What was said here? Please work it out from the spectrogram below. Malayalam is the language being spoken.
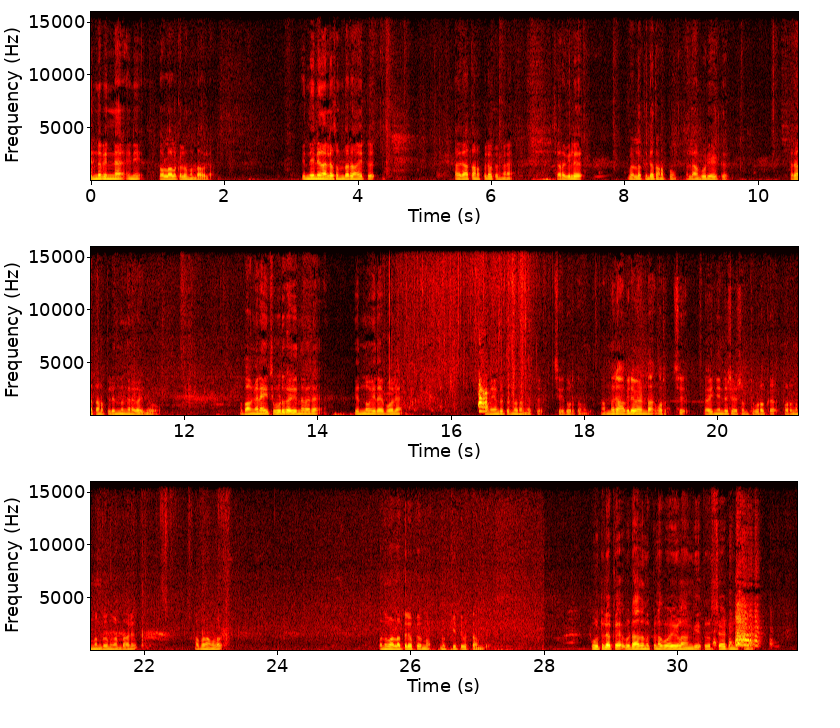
ഇന്ന് പിന്നെ ഇനി തൊള്ളളക്കലൊന്നും ഉണ്ടാവില്ല. ഇന്ന് ഇനി നല്ല സുന്ദരമായിട്ട് ആ തണുപ്പിലൊക്കെ ഇങ്ങനെ ചിറകിൽ വെള്ളത്തിന്റെ തണുപ്പും എല്ലാം കൂടിയായിട്ട് അവർ ആ തണുപ്പിൽ ഇന്നിങ്ങനെ കഴിഞ്ഞു പോകും. അപ്പോൾ അങ്ങനെ ഈ ചൂട് കഴിയുന്നവരെ എന്നും ഇതേപോലെ സമയം കിട്ടുന്ന സമയത്ത് ചെയ്തു കൊടുത്താൽ മതി. അന്ന് രാവിലെ വേണ്ട കുറച്ച് കഴിഞ്ഞതിന്റെ ശേഷം ചൂടൊക്കെ തുടങ്ങുന്നുണ്ടെന്ന് കണ്ടാൽ അപ്പോൾ നമ്മൾ ഒന്ന് വെള്ളത്തിലൊക്കെ ഒന്ന് മുക്കിയിട്ട് വിട്ടാൽ മതി. കൂട്ടിലൊക്കെ വിടാതെ നിൽക്കുന്ന കോഴികളാണെങ്കിൽ തീർച്ചയായിട്ടും മുക്കണം.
